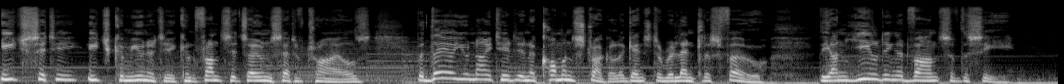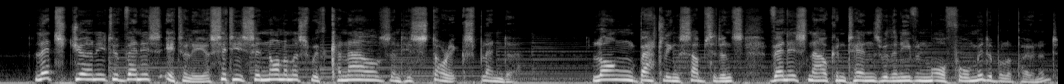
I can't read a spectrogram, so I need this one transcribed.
Each city, each community confronts its own set of trials, but they are united in a common struggle against a relentless foe, the unyielding advance of the sea. Let's journey to Venice, Italy, a city synonymous with canals and historic splendour. Long battling subsidence, Venice now contends with an even more formidable opponent,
